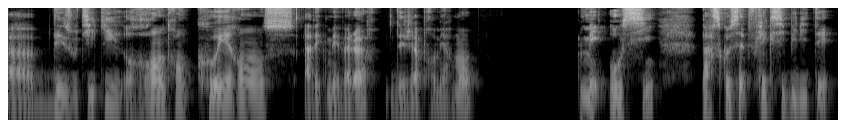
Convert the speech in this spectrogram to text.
euh, des outils qui rentrent en cohérence avec mes valeurs, déjà premièrement, mais aussi parce que cette flexibilité,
